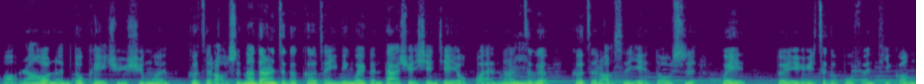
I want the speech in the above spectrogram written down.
哦，然后呢，你都可以去询问课资老师。那当然，这个课程一定会跟大学衔接有关，那嗯这个课职老师也都是会对于这个部分提供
